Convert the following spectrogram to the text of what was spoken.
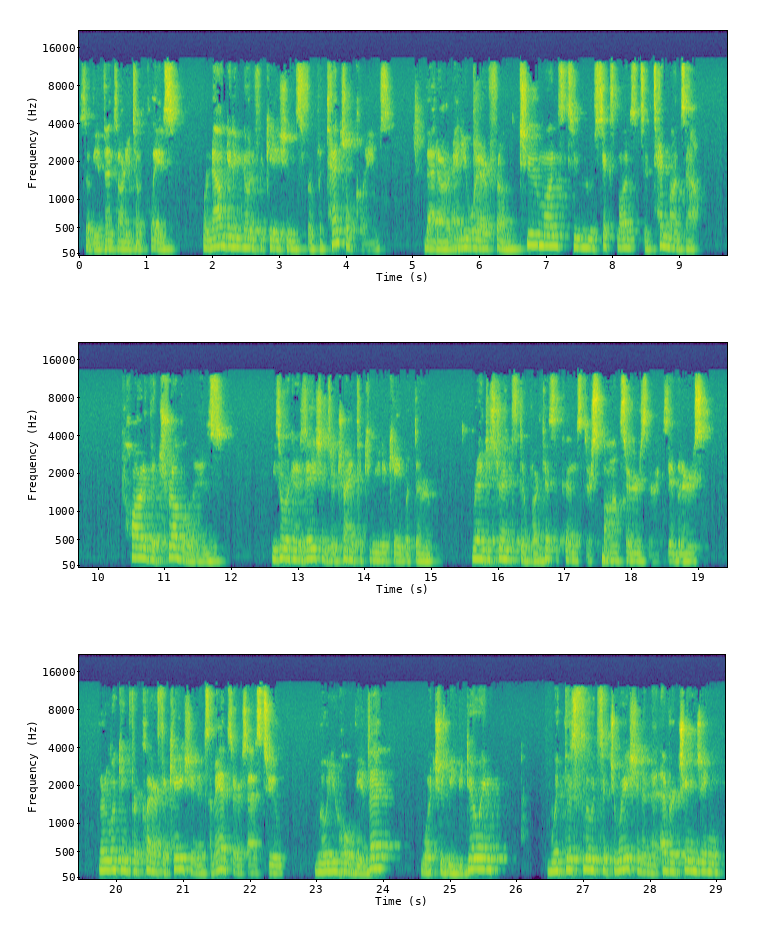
so the events already took place, we're now getting notifications for potential claims that are anywhere from two months to six months to 10 months out. Part of the trouble is these organizations are trying to communicate with their registrants, their participants, their sponsors, their exhibitors, they're looking for clarification and some answers as to will you hold the event? What should we be doing? With this fluid situation and the ever changing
